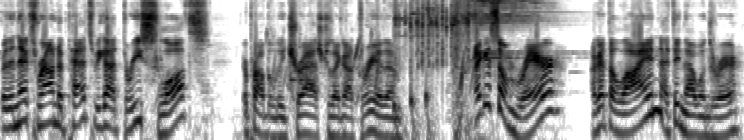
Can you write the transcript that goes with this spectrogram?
for the next round of pets. We got three sloths. They're probably trash because I got three of them. I guess I'm rare. I got the lion. I think that one's rare.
